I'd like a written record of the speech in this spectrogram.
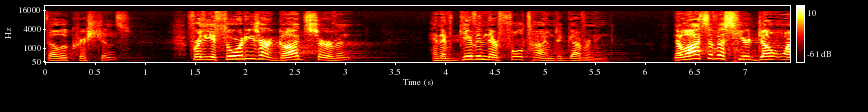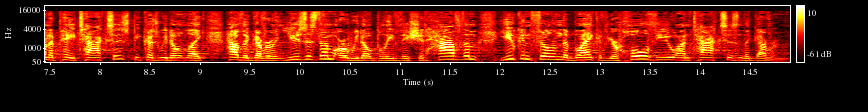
fellow Christians. For the authorities are God's servant and have given their full time to governing. Now, lots of us here don't want to pay taxes because we don't like how the government uses them or we don't believe they should have them. You can fill in the blank of your whole view on taxes and the government.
